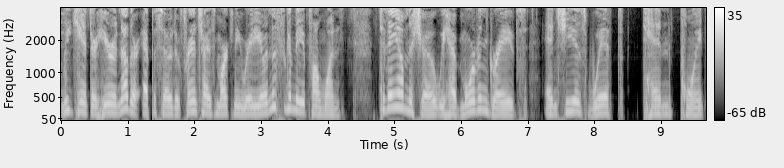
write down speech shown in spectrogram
Lee Kantor here, another episode of Franchise Marketing Radio, and this is going to be a fun one. Today on the show, we have Morven Graves, and she is with 10 Point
